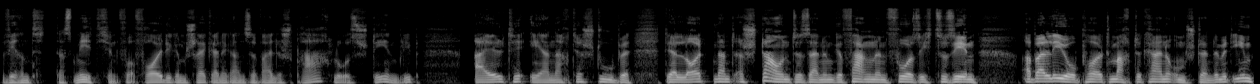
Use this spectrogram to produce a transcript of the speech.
Während das Mädchen vor freudigem Schreck eine ganze Weile sprachlos stehen blieb, eilte er nach der Stube. Der Leutnant erstaunte, seinen Gefangenen vor sich zu sehen, aber Leopold machte keine Umstände mit ihm,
